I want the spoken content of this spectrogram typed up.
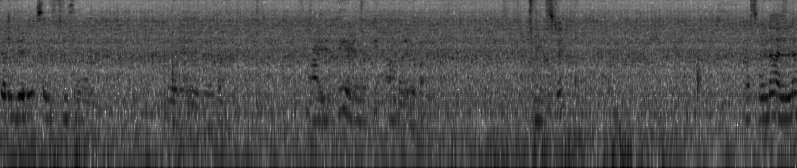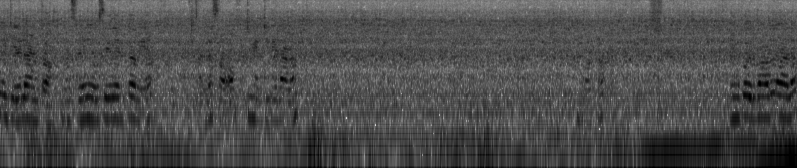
ചെറിയൊരു ഇതുപോലെയാണ് ആയിരത്തി എഴുന്നൂറ്റി അമ്പത് രൂപ. നെക്സ്റ്റ് മസ്ലിന്റെ നല്ല മെറ്റീരിയലാണ് കേട്ടോ മസ്ലിൻ യൂസ് ചെയ്തവർക്ക് അറിയാം. നല്ല സോഫ്റ്റ് മെറ്റീരിയലാണ് നമുക്ക് ഒരുപാട് കാലം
